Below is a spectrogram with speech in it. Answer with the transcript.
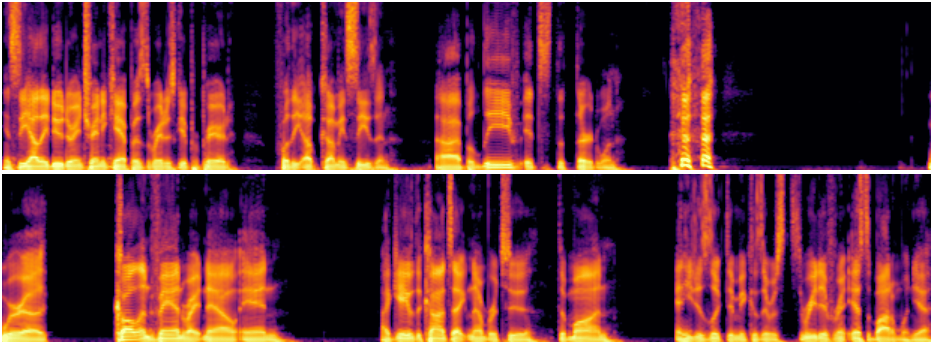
and see how they do during training camp as the Raiders get prepared for the upcoming season? I believe it's the third one. We're uh, calling Vann right now, and I gave the contact number to Damon, and he just looked at me because there was three different. It's the bottom one, yeah.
